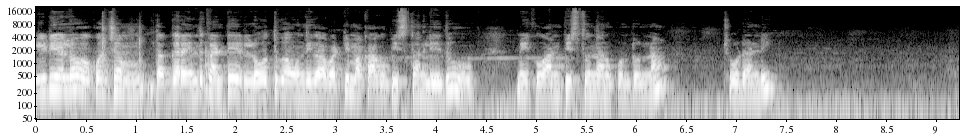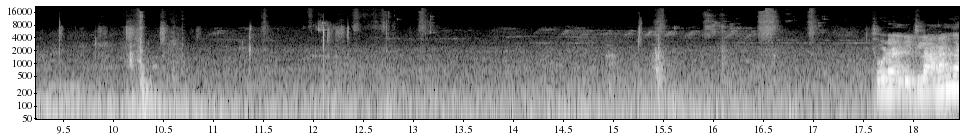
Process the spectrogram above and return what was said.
వీడియోలో కొంచెం దగ్గర ఎందుకంటే లోతుగా ఉంది కాబట్టి మాకు అగుపిస్తాం లేదు. మీకు అనిపిస్తుంది అనుకుంటున్నా. చూడండి. చూడండి ఇట్లా అనగా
